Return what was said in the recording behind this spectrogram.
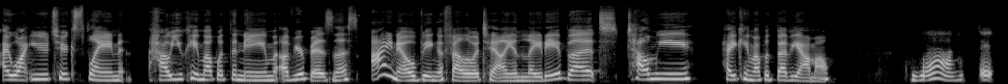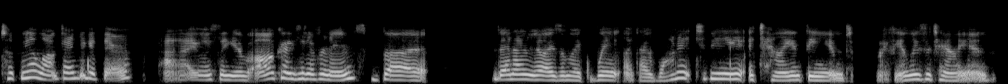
I want you to explain how you came up with the name of your business. I know being a fellow Italian lady, but tell me how you came up with Beviamo. Yeah, it took me a long time to get there. I was thinking of all kinds of different names, but then I realized I'm like, wait, like I want it to be Italian themed. My family's Italian.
